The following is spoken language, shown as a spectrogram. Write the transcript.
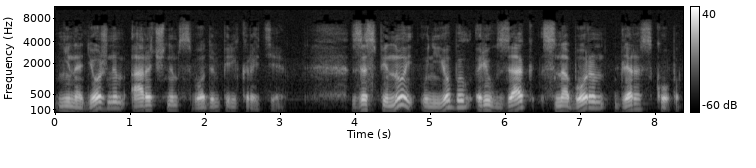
ненадежным арочным сводом перекрытия. За спиной у нее был рюкзак с набором для раскопок,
